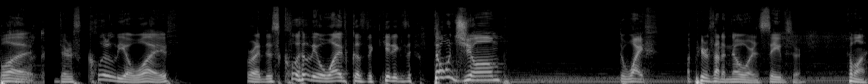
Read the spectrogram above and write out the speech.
But there's clearly a wife. Right, there's clearly a wife because the kid exists. Don't jump! The wife appears out of nowhere and saves her. Come on.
